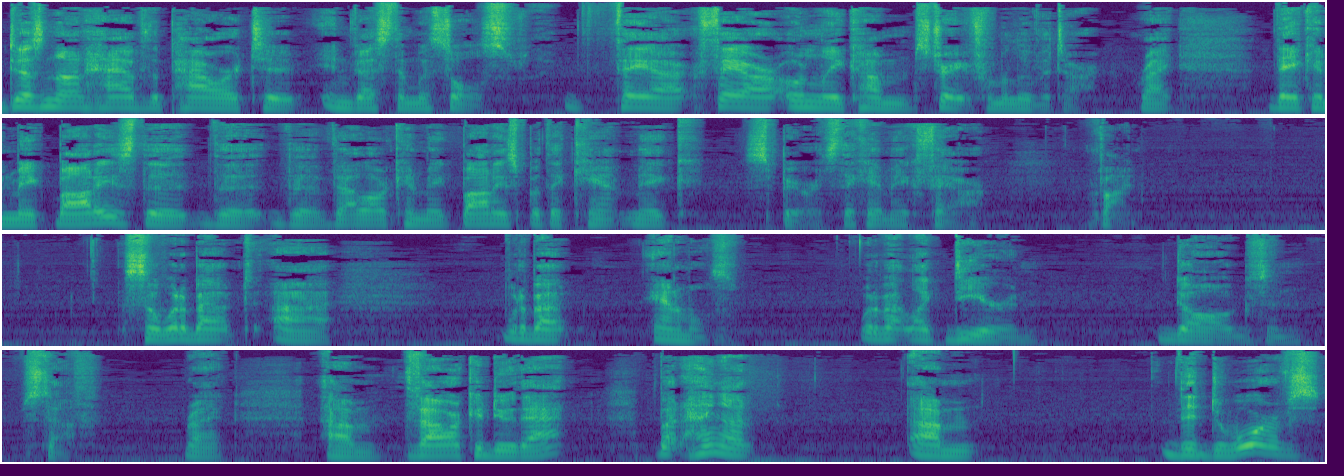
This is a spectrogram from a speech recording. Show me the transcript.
does not have the power to invest them with souls. Fëar, Fëar only come straight from Iluvatar, right? They can make bodies. The the the Valar can make bodies, but they can't make spirits. They can't make fëar. Fine. So what about uh, what about animals? What about like deer and dogs and stuff, right? Um, the Valar could do that, but hang on. Um, the dwarves,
